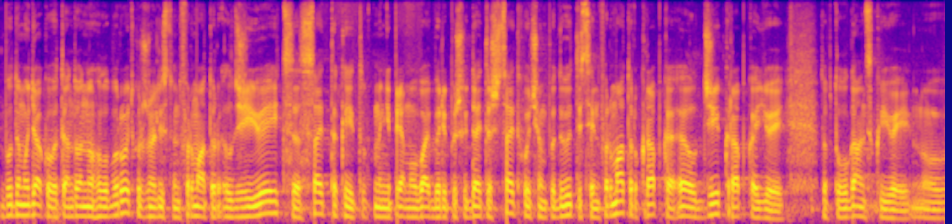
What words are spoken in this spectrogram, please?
Будемо дякувати Антону Голобородьку, журналісту інформатор LG.ua. Це сайт такий. Тут мені прямо у вайбері пишуть, дайте ж сайт, хочемо подивитися. Інформатор.lg.ua. Тобто Луганськ.ua. Ну,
